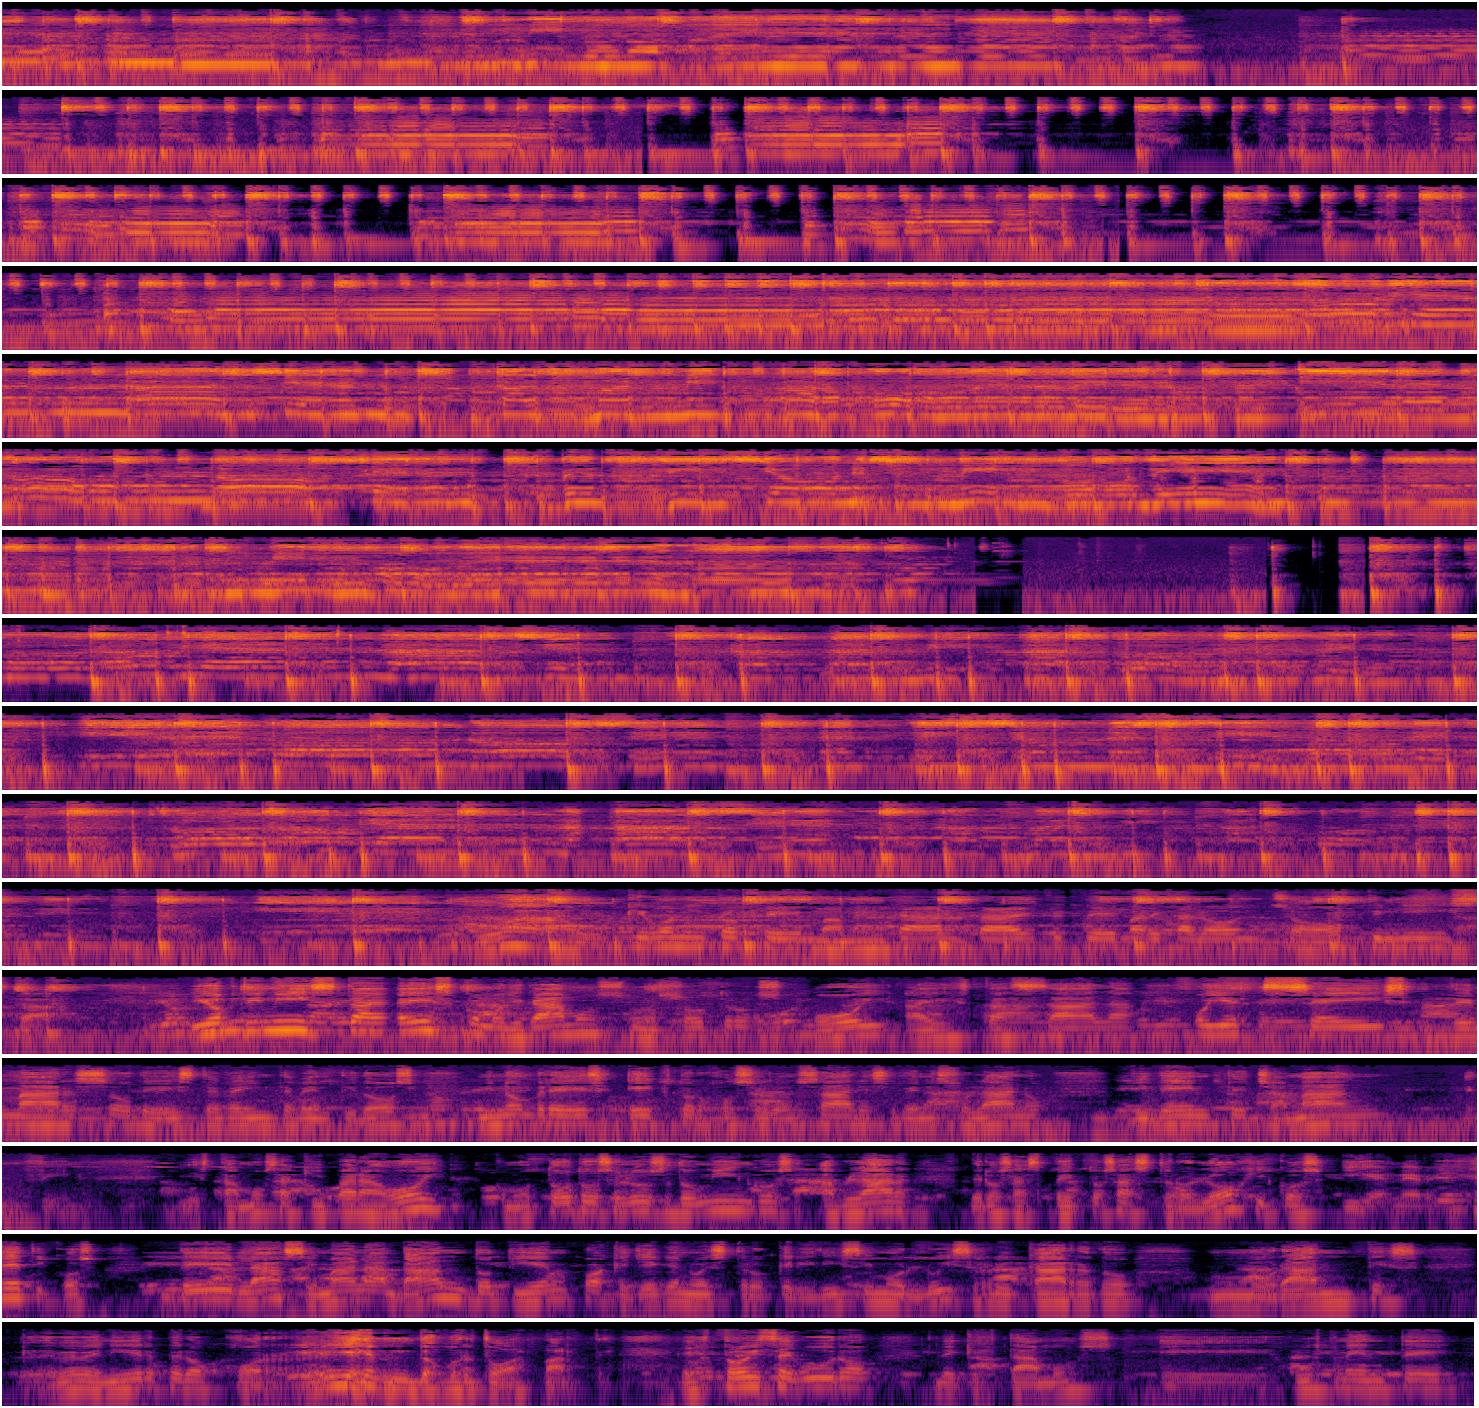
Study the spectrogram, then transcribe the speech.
encanta este optimista. Y optimista es como llegamos nosotros hoy a esta sala. Hoy es 6 de marzo de este 2022. Mi nombre es Héctor José González, venezolano, vidente, chamán, en fin. Y estamos aquí para hoy, como todos los domingos, hablar de los aspectos astrológicos y energéticos de la semana, dando tiempo a que llegue nuestro queridísimo Luis Ricardo Morantes, que debe venir pero corriendo por todas partes. Estoy seguro de que estamos eh, justamente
